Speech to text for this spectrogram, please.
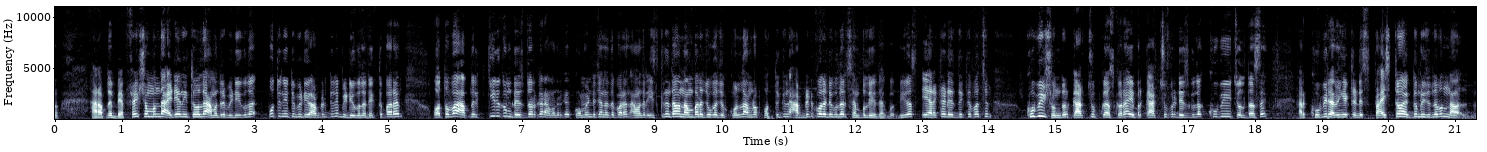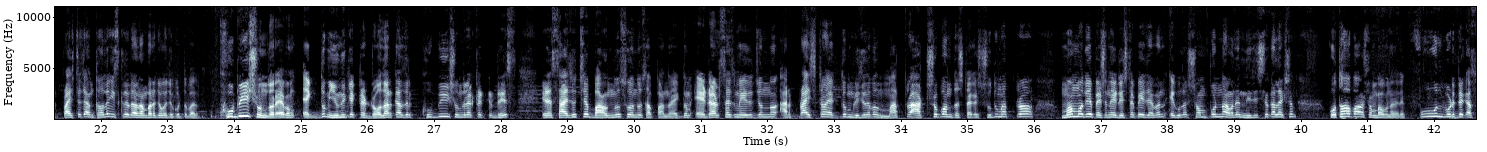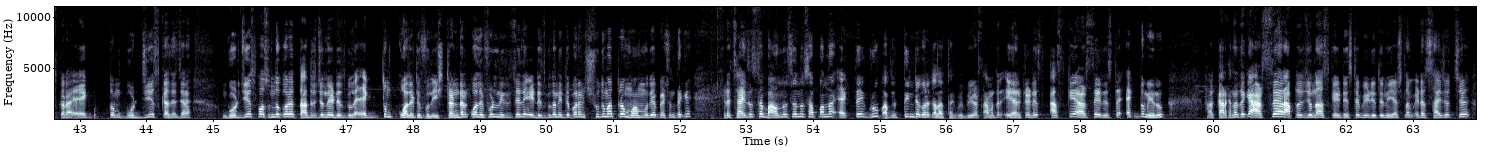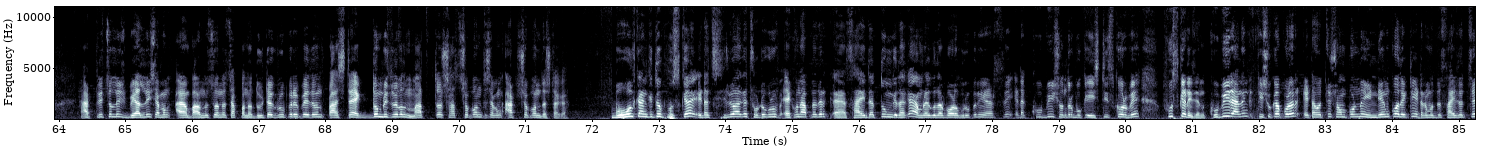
আর আপনার ব্যবসায়িক সম্বন্ধে আইডিয়া নিতে হলে আমাদের ভিডিওগুলো প্রতিনিয়ত ভিডিও আপডেট দিলে ভিডিওগুলো দেখতে পারেন। অথবা আপনার কীরকম ড্রেস দরকার আমাদেরকে কমেন্টে জানাতে পারেন। আমাদের স্ক্রিনে দেওয়া নাম্বারে যোগাযোগ করলে আমরা প্রত্যেকদিন আপডেট কোয়ালিটিগুলোর স্যাম্পল দিয়ে থাকব। বিকজ এই আরেকটা ড্রেস দেখতে পাচ্ছেন, খুবই সুন্দর কাঠচুপ কাজ করা। এবার কাঠচুপের ড্রেসগুলো খুবই চলতেছে। আর খুবই রানিং একটা ড্রেস প্রাইসটাও একদম রিজনেবল না প্রাইসটা জানতে হলে স্ক্রিনে দেওয়া নাম্বারে যোগাযোগ করতে পারেন। খুবই সুন্দর এবং একদম ইউনিক একটা ডলার কাজের খুবই সুন্দর একটা ড্রেস এটার সাইজ হচ্ছে বাউন্ন, চুয়ান্ন, ছাপ্পান্ন, একদম অ্যাডাল্ট সাইজ মেয়েদের জন্য। আর প্রাইসটাও একদম রিজনেবল মাত্র আটশো পঞ্চাশ টাকা। শুধুমাত্র মোহাম্মদিয়া পেশনে এই ড্রেসটা পেয়ে যাবেন। এগুলো সম্পূর্ণ আমাদের নিজস্ব কালেকশন কোথাও পাওয়ার সম্ভাবনা নেই। ফুল বডিতে কাজ করা, একদম গর্জিয়াস কাজে যারা গর্জিয়াস পছন্দ করে, তাদের জন্য এই ড্রেসগুলো একদম কোয়ালিটিফুল স্ট্যান্ডার্ড কোয়ালিটিফুল নিতে চাইলে এই ড্রেসগুলো নিতে পারেন শুধুমাত্র মোহাম্মদিয়া পেশন থেকে। এটা সাইজ হচ্ছে বাউন্ন, চুয়ান্ন, ছাপ্পান্ন, একটাই গ্রুপ আপনার তিনটা করে কালার থাকবে। বিয়ার্স আমাদের এই আরেকটা ড্রেস আজকে আসছে এই ড্রেসটা একদম ইউনুক কারখানা থেকে আসছে আর আপনাদের জন্য আজকে এই ড্রেসটা ভিডিওতে নিয়ে আসলাম। এটার সাইজ হচ্ছে আটত্রিশ, চল্লিশ, বিয়াল্লিশ এবং বাউন্ন, চুয়ান্ন, ছাপ্পান্ন। দুইটা গ্রুপের পেয়ে যাবেন। প্রাইসটা একদম রিজনেবল মাত্র সাতশো পঞ্চাশ এবং আটশো পঞ্চাশ টাকা। বহুল কাঙ্ক্ষিত ফুচকা, এটা ছিল আগে ছোট গ্রুপ এখন আপনাদের চাহিদা তুঙ্গে থাকে, আমরা এগুলার বড় গ্রুপে নিয়ে আসছি। এটা খুবই সুন্দর বুকে স্টিচ করবে ফুচকা ডিজাইন খুবই রানিং টিস্যু কাপড়ের, এটা হচ্ছে সম্পূর্ণ ইন্ডিয়ান কোয়ালিটি এটার মধ্যে সাইজ হচ্ছে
